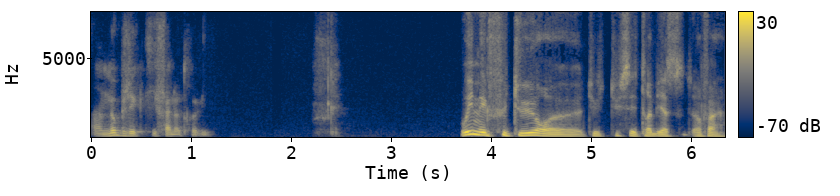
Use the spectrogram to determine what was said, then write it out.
un objectif à notre vie. Oui, mais le futur, euh, tu, sais très bien, enfin,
